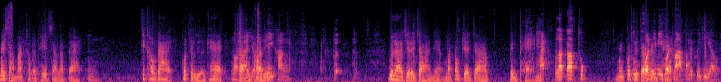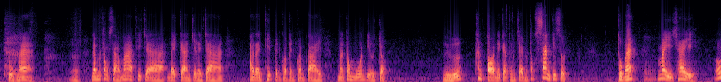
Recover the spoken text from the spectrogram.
ไม่สามารถเข้าประเทศสหรัฐได้อืมที่เข้าได้ก็จะเหลือแค่รองคลังนายกพารัฐมนณิตชรีย์คลังเวลาเจรจาเนี่ย มันต้องเจรจาเป็นแผงแพ็คแล้วก็ทุกมันต้องทุเจกรจาคนเป็นที่มีบแพ็ทคบาทต้องไปคุยทีเดียว ถูกมากเออแล้วมันต้องสามารถที่จะในการเจรจาอะไรที่เป็นความเป็นความตาย มันต้องม้วนเดียวจบ หรือ ขั้นตอนในการตัดสินใจมันต้องสั้นที่สุด ถูกไหมอืมไม่ใช่ โอ้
